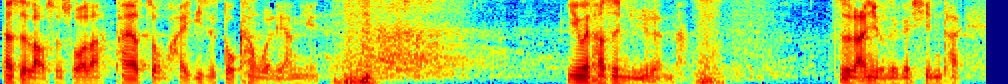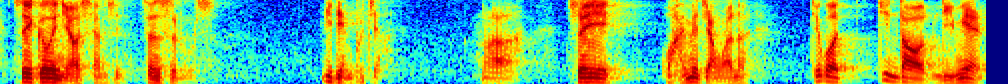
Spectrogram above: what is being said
但是老实说了，他要走还一直多看我两眼，因为她是女人嘛，自然有这个心态。所以各位你要相信，真是如此，一点不假啊。所以我还没讲完呢，结果进到里面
